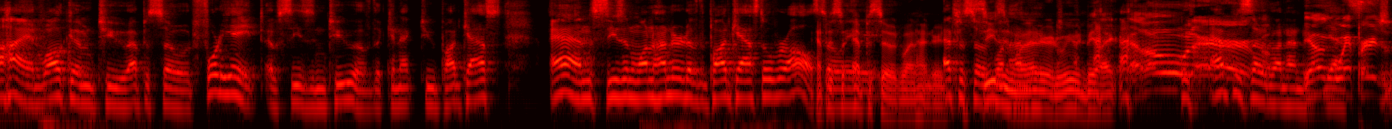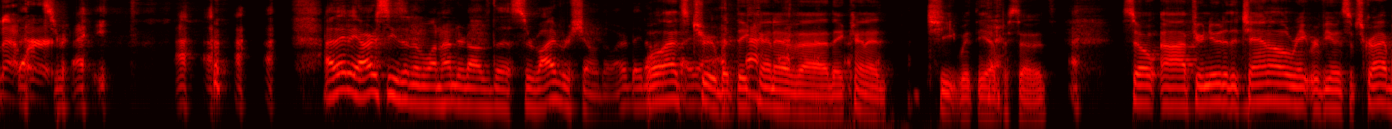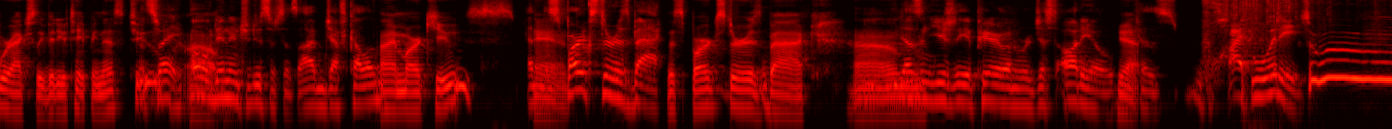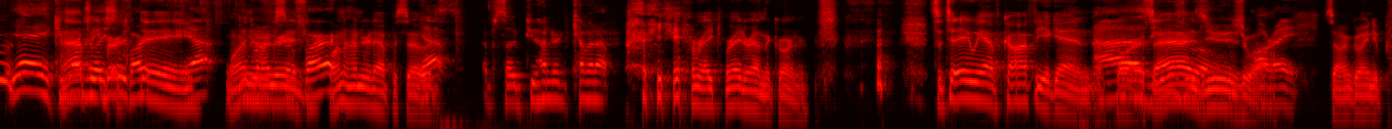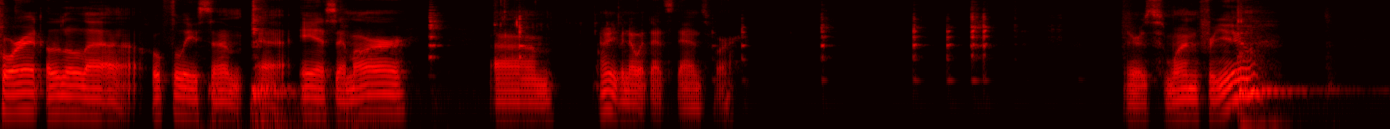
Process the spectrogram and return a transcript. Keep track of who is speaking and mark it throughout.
Speaker 1: Hi, and welcome to episode 48 of season two of the Connect 2 podcast and season 100 of the podcast overall.
Speaker 2: Episode,
Speaker 1: so a-
Speaker 2: episode 100.
Speaker 1: episode
Speaker 2: Season
Speaker 1: 100.
Speaker 2: 100. we would be like, hello there.
Speaker 1: episode 100.
Speaker 2: Young
Speaker 1: yes.
Speaker 2: whippersnapper.
Speaker 1: That's right. I think they are season 100 of the Survivor show, though, aren't they?
Speaker 2: Well, that's true, but they kind of uh, they kind of cheat with the episodes. So uh, if you're new to the channel, rate, review, and subscribe. We're actually videotaping this too.
Speaker 1: That's right. Oh,
Speaker 2: Um,
Speaker 1: didn't introduce ourselves. I'm Jeff Cullen,
Speaker 2: I'm Mark Hughes,
Speaker 1: and, the Sparkster is back.
Speaker 2: the Sparkster is back. Um,
Speaker 1: he doesn't usually appear when we're just audio
Speaker 2: Yeah.
Speaker 1: because why would he?
Speaker 2: So woo!
Speaker 1: Yay!
Speaker 2: Happy
Speaker 1: Congratulations, Mark.
Speaker 2: birthday!
Speaker 1: Yeah,
Speaker 2: 100,
Speaker 1: so far.
Speaker 2: 100 episodes.
Speaker 1: Yeah, episode 200 coming up.
Speaker 2: yeah, right, right around the corner. so today we have coffee again, of course, as usual.
Speaker 1: All right.
Speaker 2: So I'm going to pour it a little, uh, hopefully some uh, ASMR. Um, I don't even know what that stands for. There's one for you,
